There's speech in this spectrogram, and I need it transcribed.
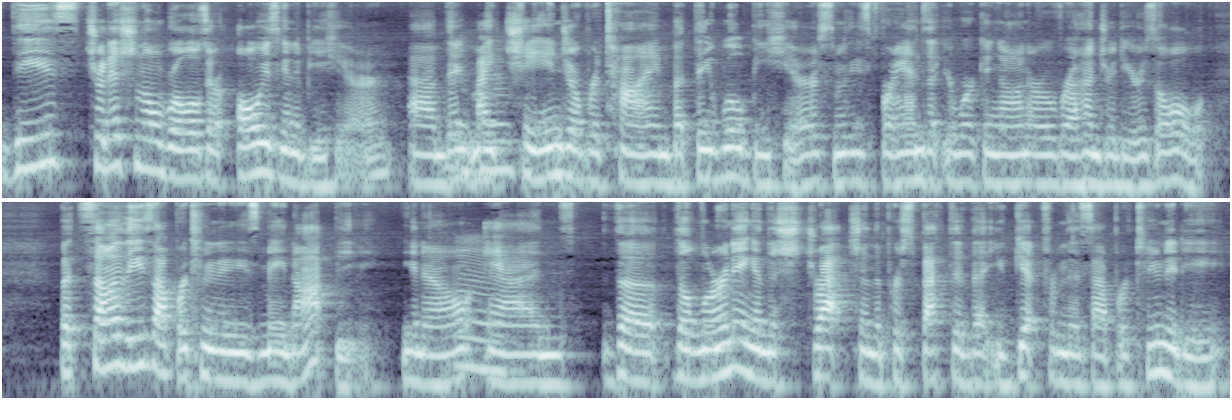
these traditional roles are always going to be here. Um, they mm-hmm. might change over time, but they will be here. Some of these brands that you're working on are over 100 years old but some of these opportunities may not be you know mm. and the the learning and the stretch and the perspective that you get from this opportunity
